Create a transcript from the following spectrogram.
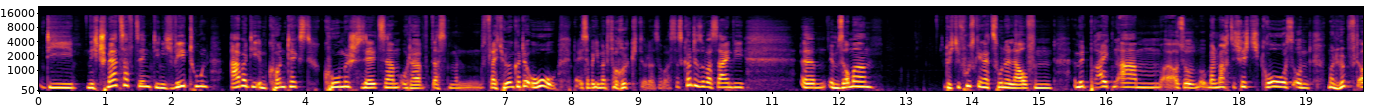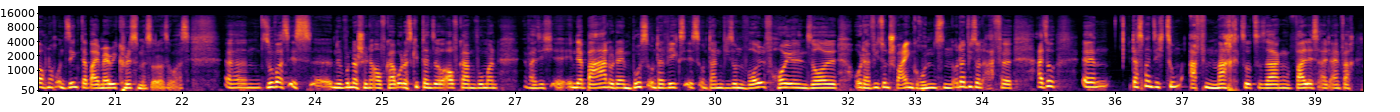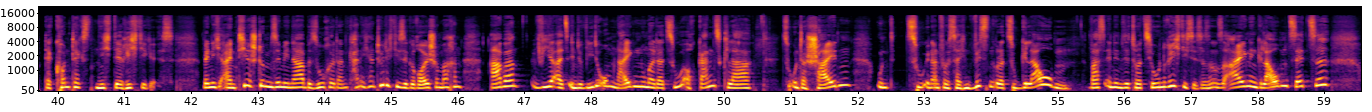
die nicht schmerzhaft sind, die nicht wehtun, aber die im Kontext komisch, seltsam oder dass man vielleicht hören könnte, oh, da ist aber jemand verrückt oder sowas. Das könnte sowas sein wie ähm, im Sommer durch die Fußgängerzone laufen, mit breiten Armen, also man macht sich richtig groß und man hüpft auch noch und singt dabei Merry Christmas oder sowas. Ähm, sowas ist äh, eine wunderschöne Aufgabe. Oder es gibt dann so Aufgaben, wo man, weiß ich, äh, in der Bahn oder im Bus unterwegs ist und dann wie so ein Wolf heulen soll oder wie so ein Schwein grunzen oder wie so ein Affe. Also ähm, dass man sich zum Affen macht sozusagen, weil es halt einfach der Kontext nicht der richtige ist. Wenn ich ein Tierstimmenseminar besuche, dann kann ich natürlich diese Geräusche machen, aber wir als Individuum neigen nun mal dazu, auch ganz klar zu unterscheiden und zu, in Anführungszeichen, wissen oder zu glauben, was in den Situationen richtig ist. Das sind unsere eigenen Glaubenssätze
